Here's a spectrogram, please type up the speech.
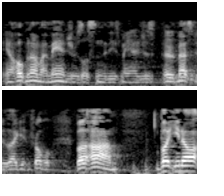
You know, I hope none of my managers listen to these managers or messages. I get in trouble. But um, but you know,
